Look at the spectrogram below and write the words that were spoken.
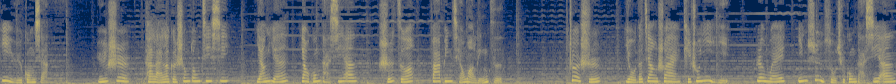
易于攻下。于是。他来了个声东击西，扬言要攻打西安，实则发兵前往临淄。这时，有的将帅提出异议，认为应迅速去攻打西安。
